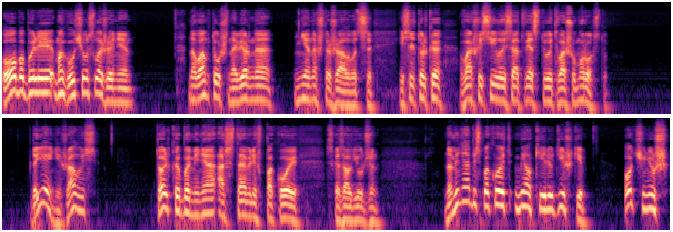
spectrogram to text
Оба были могучего сложения, но вам-то уж, наверное, не на что жаловаться, если только ваши силы соответствуют вашему росту. Да я и не жалуюсь. Только бы меня оставили в покое, сказал Юджин. Но меня беспокоят мелкие людишки. Очень уж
